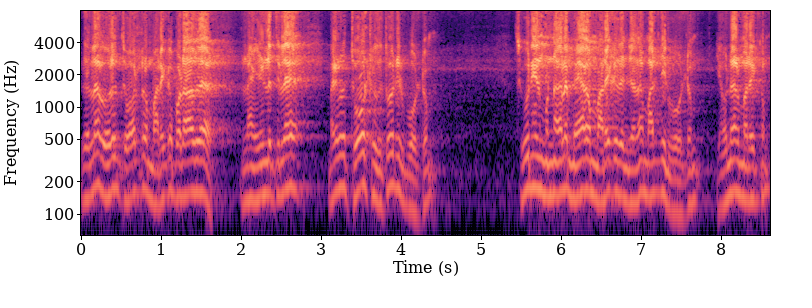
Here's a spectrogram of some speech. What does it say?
இதெல்லாம் வெறும் தோற்றம் மறைக்கப்படாத நான் எண்ணத்தில் மறைக்க தோற்றுது தோற்றிட்டு போட்டும் சூரியன் முன்னால் மேகம் மறைக்குதுன்னு சொன்னால் மறைஞ்சிட்டு போட்டும் எவ்வளோ நேரம் மறைக்கும்?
